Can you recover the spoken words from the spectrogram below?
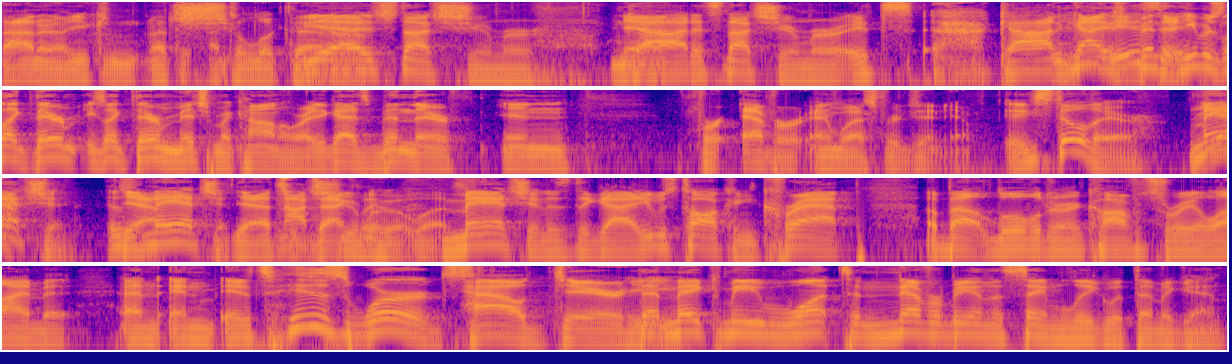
I don't know. You can have to, have to look that yeah, up. it's not Schumer. Yeah. God, it's not Schumer. It's ah, God. the guy who who's is been there. He was like there. He's like their Mitch McConnell, right? The guy's been there in forever in West Virginia. He's still there. Manchin. It's Yeah. Manchin. Yeah, that's not exactly Schumer. who it was. Manchin is the guy. He was talking crap about Louisville during conference realignment, and and it's his words. How dare he? That make me want to never be in the same league with them again.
